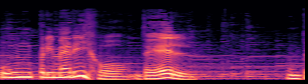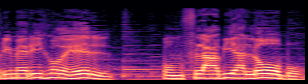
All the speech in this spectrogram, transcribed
un primer hijo de él, un primer hijo de él con Flavia Lobo.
